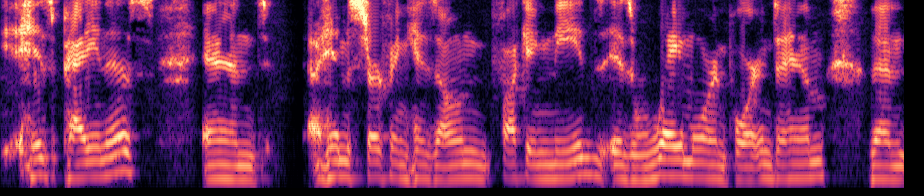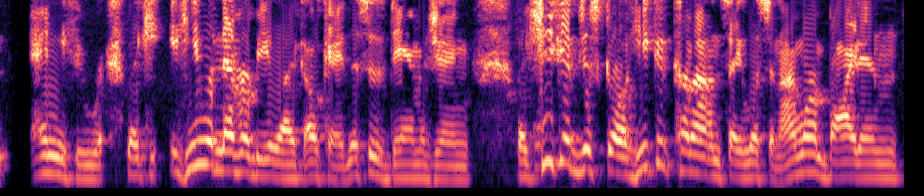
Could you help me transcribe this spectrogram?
his pettiness and him surfing his own fucking needs is way more important to him than anything. Like he, would never be like, okay, this is damaging. Like he could just go, he could come out and say, listen, I want Biden,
